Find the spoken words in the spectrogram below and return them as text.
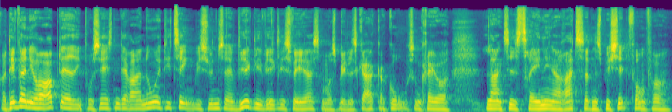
Og det, man jo har opdaget i processen, det var nogle af de ting, vi synes er virkelig, virkelig svære, som at spille skak og god, som kræver langtidstræning og ret sådan en speciel form for,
